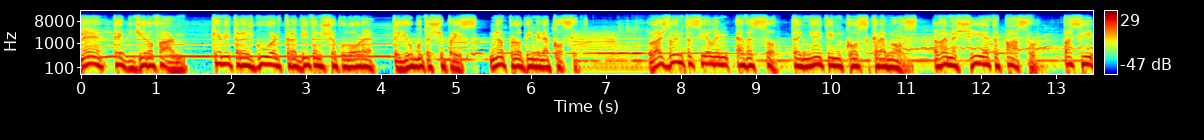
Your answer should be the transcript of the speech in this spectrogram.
Ne tek Gjirofarm kemi trashëguar traditën shekullore të jugut të Shqipërisë në prodhimin e kosit. Vazhdojmë të sjellim edhe sot të njëjtin kos kremoz dhe me shije të pasur, pasi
